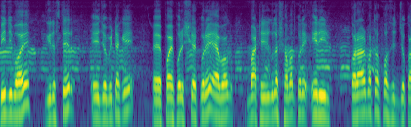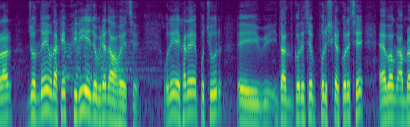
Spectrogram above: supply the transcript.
বিনিময়ে গৃহস্থের এই জমিটাকে পয় পরিষ্কার করে এবং মাটিগুলো সমান করে এরি করার মতো প্রযোজ্য করার জন্যে ওনাকে ফ্রি এই জমিটা দেওয়া হয়েছে। উনি এখানে প্রচুর এই দান করেছে, পরিষ্কার করেছে এবং আমরা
